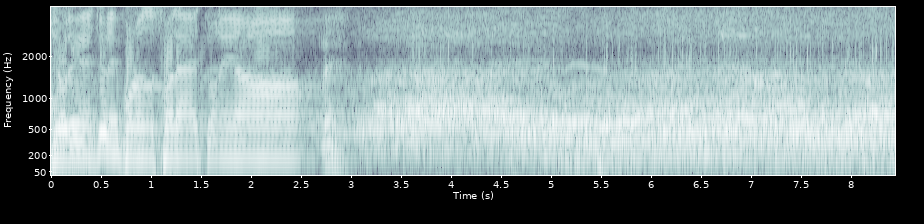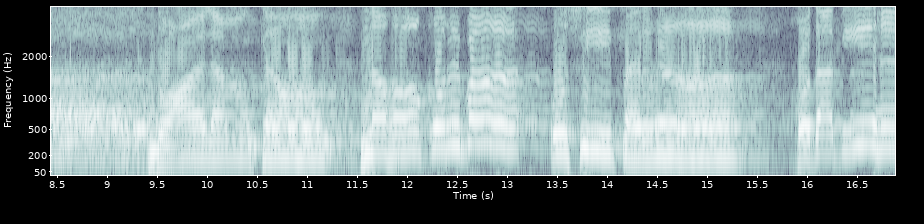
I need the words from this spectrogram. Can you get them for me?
জোরে জোরে পড়ুন সলায় তুনিয়া দোয়ালম কেউ না হো কুরবান اسی پر خدا بھی ہے،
